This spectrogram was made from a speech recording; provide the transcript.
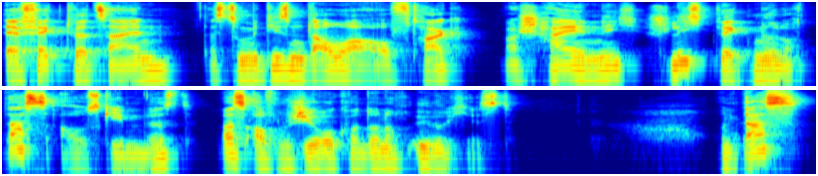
Der Effekt wird sein, dass du mit diesem Dauerauftrag wahrscheinlich schlichtweg nur noch das ausgeben wirst, was auf dem Girokonto noch übrig ist. Und das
